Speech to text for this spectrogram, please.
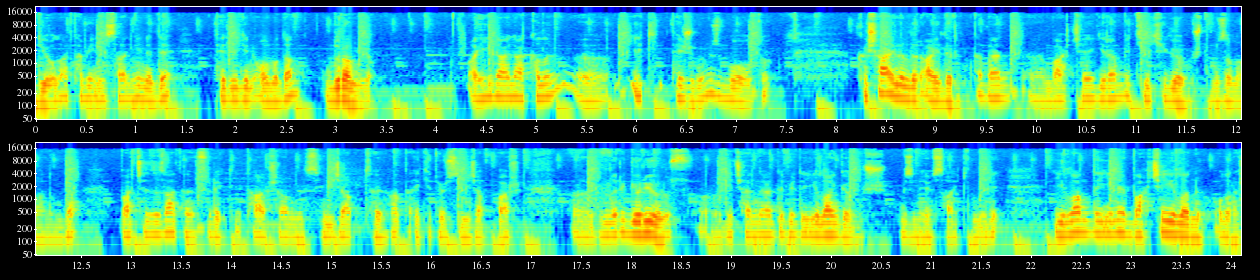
diyorlar. Tabii insan yine de tedirgin olmadan duramıyor. Ayı ile alakalı e, ilk tecrübemiz bu oldu. Kış ayları aylarında ben e, bahçeye giren bir tilki görmüştüm zamanında. Bahçede zaten sürekli tavşanlı, sincaptı, hatta iki tür sincap var. E, bunları görüyoruz. Geçenlerde bir de yılan görmüş bizim ev sakinleri. Yılan da yine bahçe yılanı olarak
